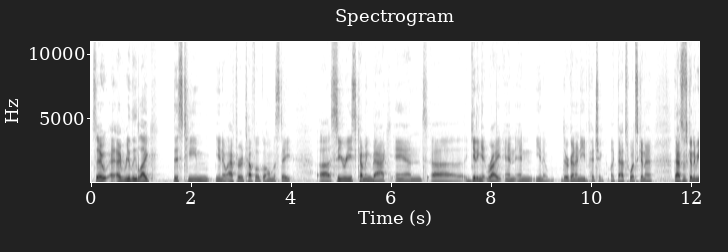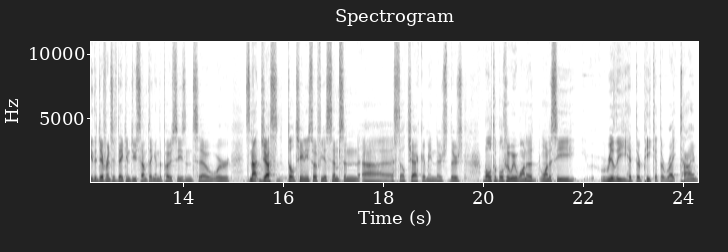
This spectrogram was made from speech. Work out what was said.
So I really like this team. You know, after a tough Oklahoma State uh, series coming back and uh, getting it right, and and you know they're going to need pitching. Like that's what's gonna that's what's going to be the difference if they can do something in the postseason. So we're it's not just Dolcini, Sophia Simpson, uh, Estelle Czech. I mean, there's there's multiples who we want to want to see really hit their peak at the right time.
